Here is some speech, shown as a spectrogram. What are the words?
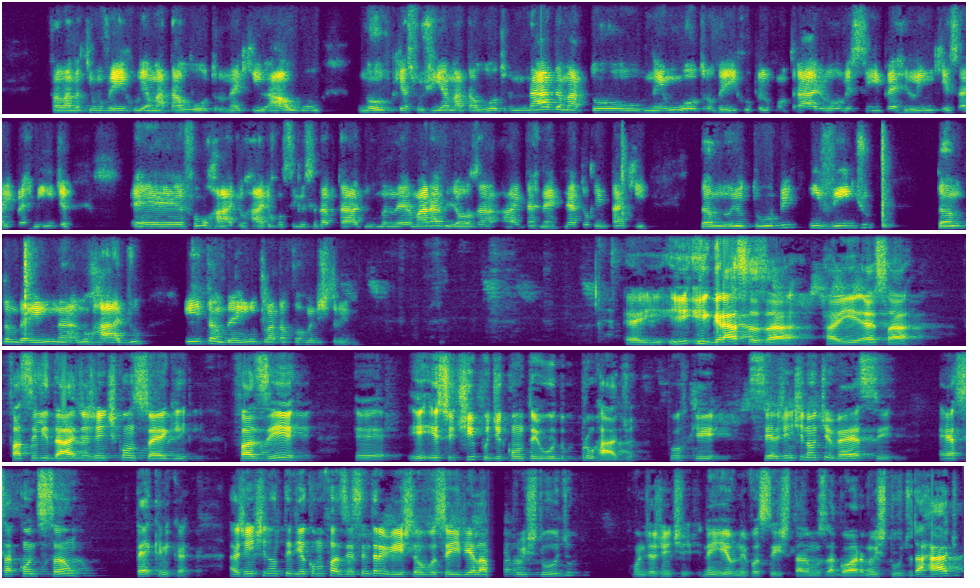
falava que um veículo ia matar o outro, né? Que algo novo que ia surgir ia matar o outro. Nada matou nenhum outro veículo, pelo contrário, houve esse hiperlink, essa hipermídia. É, foi o rádio. O rádio conseguiu se adaptar de maneira maravilhosa à internet, né? Tô quem está aqui. Estamos no YouTube, em vídeo, estamos também na, no rádio e também em plataforma de streaming. É, e, e, graças a, a essa facilidade a gente consegue fazer é, esse tipo de conteúdo para o rádio, porque se a gente não tivesse essa condição técnica, a gente não teria como fazer essa entrevista. Ou você iria lá para o estúdio, onde a gente, nem eu nem você estamos agora no estúdio da rádio,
